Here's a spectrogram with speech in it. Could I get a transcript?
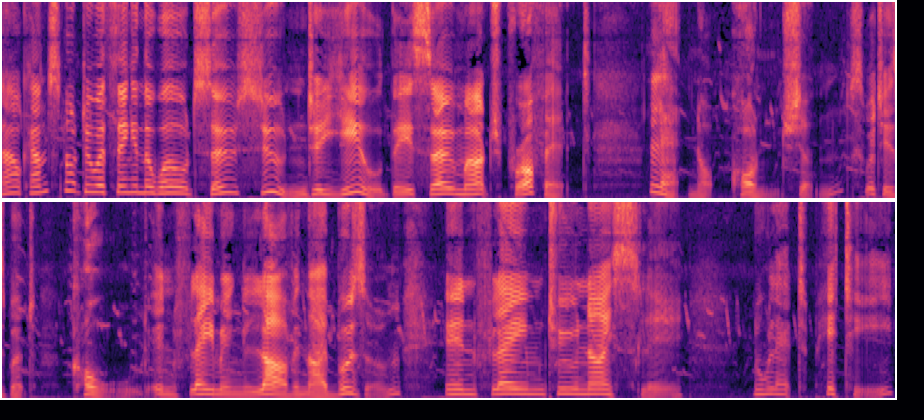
Thou canst not do a thing in the world so soon to yield thee so much profit. Let not conscience, which is but cold, inflaming love in thy bosom, inflame too nicely, nor let pity,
